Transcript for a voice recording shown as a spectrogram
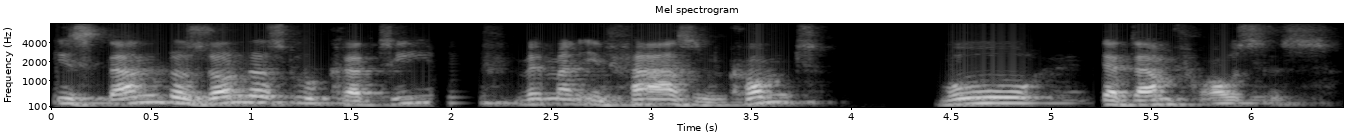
ist dann besonders lukrativ, wenn man in Phasen kommt, wo der Dampf raus ist.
